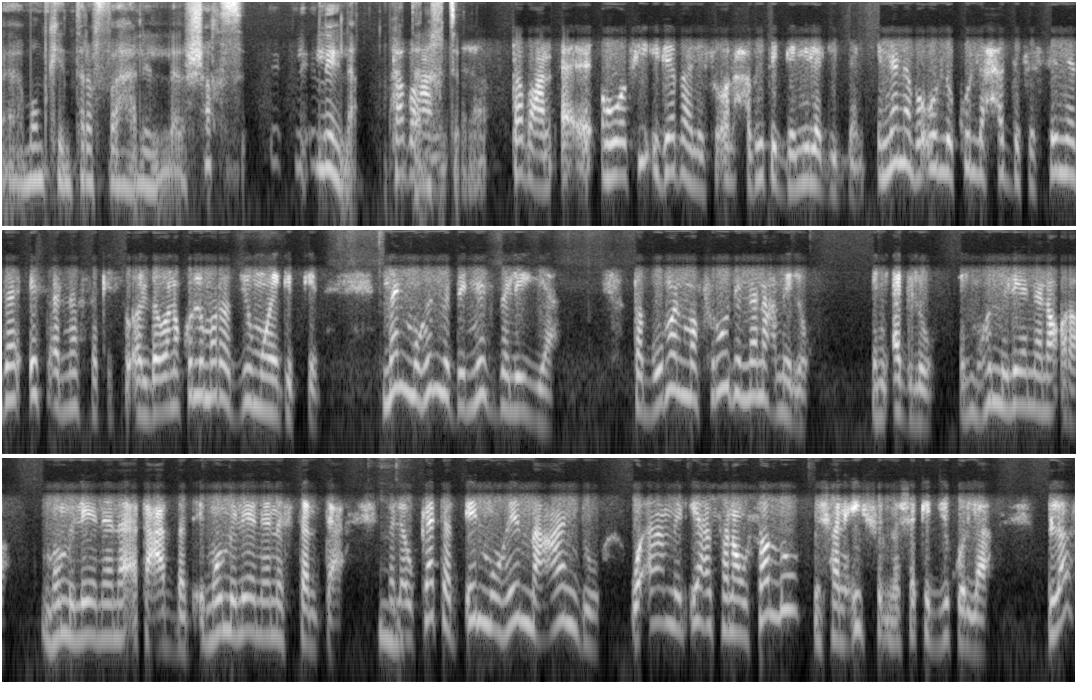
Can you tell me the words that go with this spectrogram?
ممكن ترفه للشخص. ليه لا؟ طبعا طبعا. هو في إجابة لسؤال حضرتك جميلة جدا. إن أنا بقول لكل حد في السن ده اسأل نفسك السؤال ده وأنا كل مرة اديهم واجب كده. ما المهم بالنسبة ليا؟ طب وما المفروض إن أنا أعمله؟ من أجله. المهم ليا إن أنا أقرأ؟ المهم ليا إن أنا أتعبد؟ المهم ليا إن أنا أستمتع؟ فلو كتب إيه المهم عنده وأعمل إيه عشان أوصل له مش هنعيش في المشاكل دي كلها. بلس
